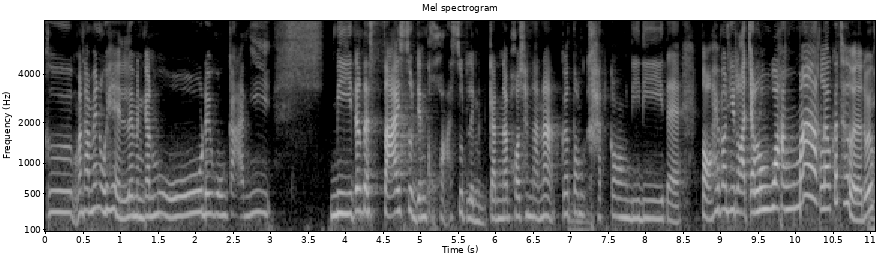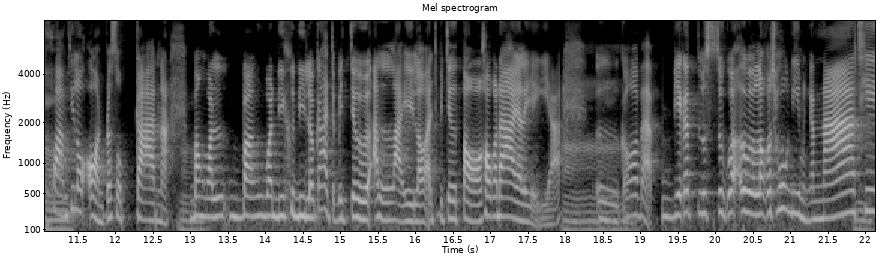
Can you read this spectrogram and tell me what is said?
คือมันทำให้หนูเห็นเลยเหมือนกันโอ้โหในวงการนี่ มีตั้งแต่ซ้ายสุดยันขวาสุดเลยเหมือนกันนะ เพราะฉะนั้นอะก็ต้องคัดกรองดีๆ แต่ต่อให้บางทีเราอาจจะระวังมากแล้วก็เถอะแต่ด้วยอ่าความที่เราอ่อนประสบการณ์อะอ่าบางวันบางวันดีคืนดีเราก็อาจจะไปเจออะไร เราอาจจะไปเจอต่อเขาก็ได้อะไรอย่างเงี้ยอ่าเออก็แบบเบียร์ก็รู้สึกว่าเออเราก็โชคดีเหมือนกันนะ ที่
